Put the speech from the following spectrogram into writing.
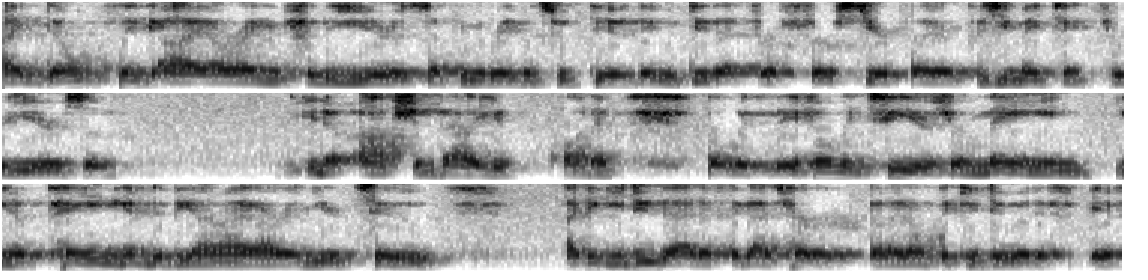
I don't think IRing for the year is something the Ravens would do. They would do that for a first-year player because you maintain three years of, you know, option value on him. But with if only two years remain, you know, paying him to be on IR in year two. I think you do that if the guy's hurt, but I don't think you do it if if,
